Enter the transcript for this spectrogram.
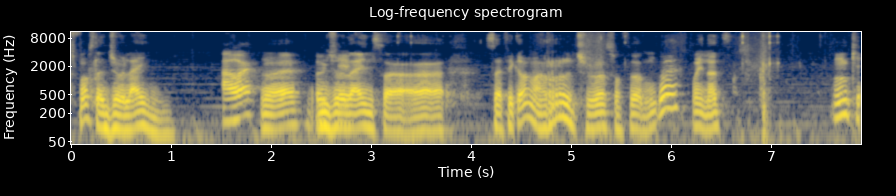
Je pense la jawline. Ah ouais? Ouais, une Ok. jawline, ça, ça fait quand même un rrr, tu vois, sur toi. Donc ouais, why not? Ok.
